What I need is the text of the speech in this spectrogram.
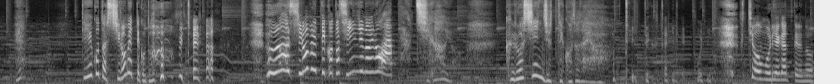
「え？っていうことは白目ってこと? 」みたいな「うわ白目ってこと？真珠の色は？違うよ。黒真珠ってことだよ」って言って2人で超盛り上がってるのを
